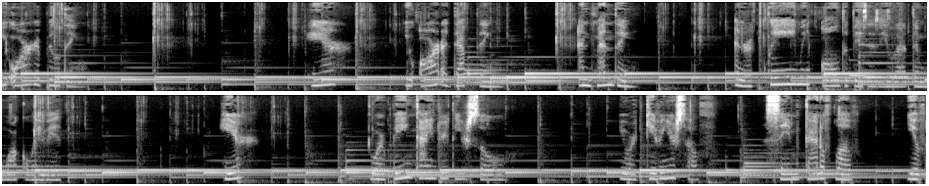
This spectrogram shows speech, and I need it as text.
you are rebuilding You are giving yourself the same kind of love you have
